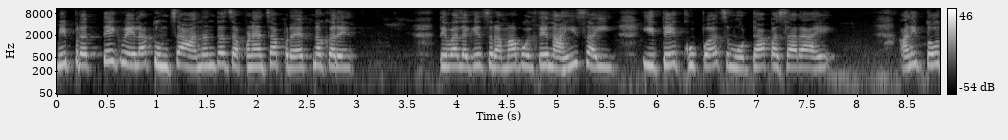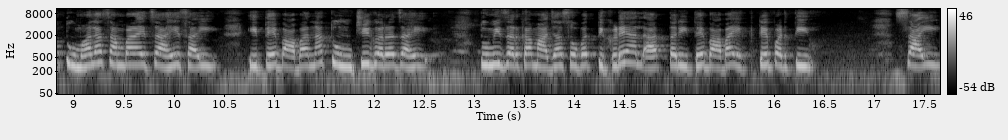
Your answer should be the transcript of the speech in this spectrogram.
मी प्रत्येक वेळेला तुमचा आनंद जपण्याचा प्रयत्न करेन. तेव्हा लगेच रमा बोलते नाही साई इथे खूपच मोठा पसारा आहे. आणि तो तुम्हाला सांभाळायचा आहे साई. इथे बाबांना तुमची गरज आहे. तुम्ही जर का माझ्यासोबत तिकडे आलात तर इथे बाबा एकटे पडतील. साई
